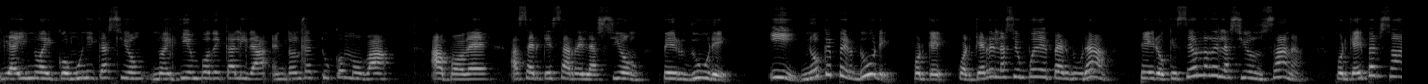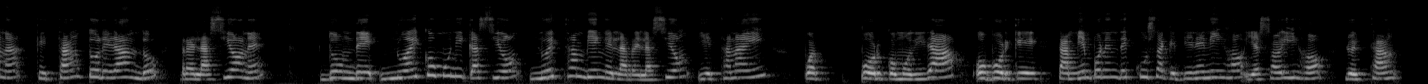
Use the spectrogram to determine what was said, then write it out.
y ahí no hay comunicación, no hay tiempo de calidad, entonces tú cómo vas a poder hacer que esa relación perdure y no que perdure, porque cualquier relación puede perdurar, pero que sea una relación sana. Porque hay personas que están tolerando relaciones donde no hay comunicación, no están bien en la relación y están ahí pues por comodidad o porque también ponen de excusa que tienen hijos y esos hijos lo están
